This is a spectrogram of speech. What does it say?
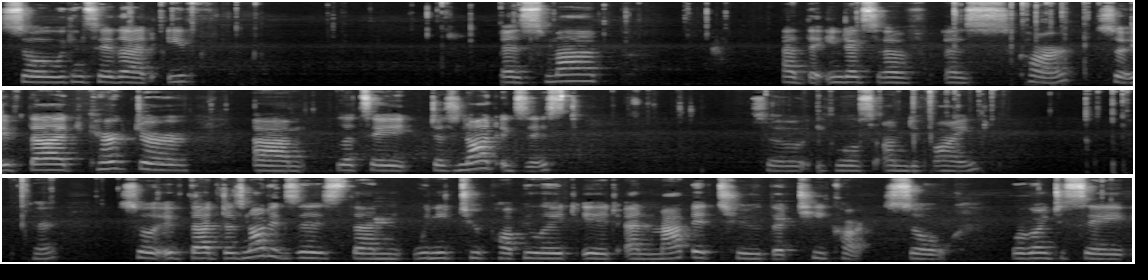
So we can say that if s map at the index of s car, so if that character um, let's say does not exist so equals undefined okay so if that does not exist then we need to populate it and map it to the t card. so we're going to say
